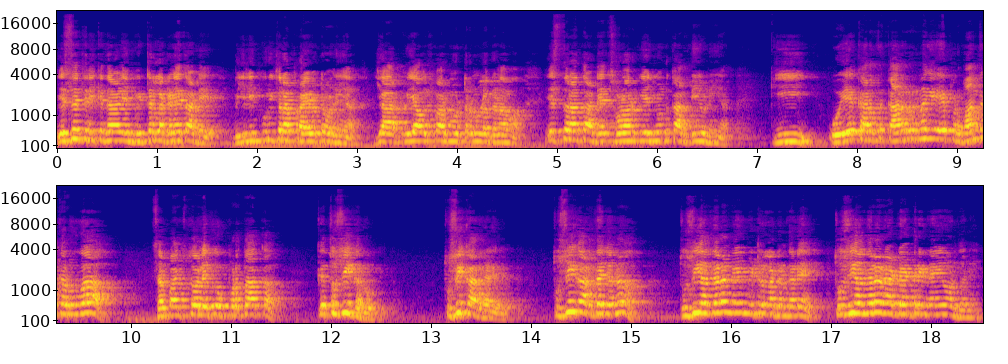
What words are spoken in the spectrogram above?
ਇਸੇ ਤਰੀਕੇ ਨਾਲ ਹੀ ਮੀਟਰ ਲੱਗਣੇ ਤੁਹਾਡੇ। ਬਿਜਲੀ ਪੂਰੀ ਤਰ੍ਹਾਂ ਪ੍ਰਾਈਵੇਟ ਹੋਣੀ ਆ। 1000 ਰੁਪਇਆ ਉਸ ਪਰ ਮੋਟਰ ਨੂੰ ਲੱਗਣਾ ਵਾ। ਇਸ ਤਰ੍ਹਾਂ ਤੁਹਾਡੇ 16 ਰੁਪਏ ਯੂਨਿਟ ਕਰਦੀ ਹੋਣੀ ਆ। ਕੀ ਉਹ ਇਹ ਕਰ ਕਰਨਗੇ? ਇਹ ਪ੍ਰਬੰਧ ਕਰੂਗਾ? ਸਰਪੰਚ ਤੋਂ ਲੈ ਕੇ ਉੱਪਰ ਤੱਕ ਕਿ ਤੁਸੀਂ ਕਰੋਗੇ? ਤੁਸੀਂ ਕਰ ਰਹੇ ਜੋ ਤੁਸੀਂ ਕਰਦੇ ਜੋ ਨਾ। ਤੁਸੀਂ ਆਂਦੇ ਨਾ ਨਹੀਂ ਮੀਟਰ ਲੱਗਣ ਦੇਣੇ। ਤੁਸੀਂ ਆਂਦੇ ਨਾ ਰੈਡ ਐਂਟਰੀ ਨਹੀਂ ਹੋਣ ਦੇਣੀ।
